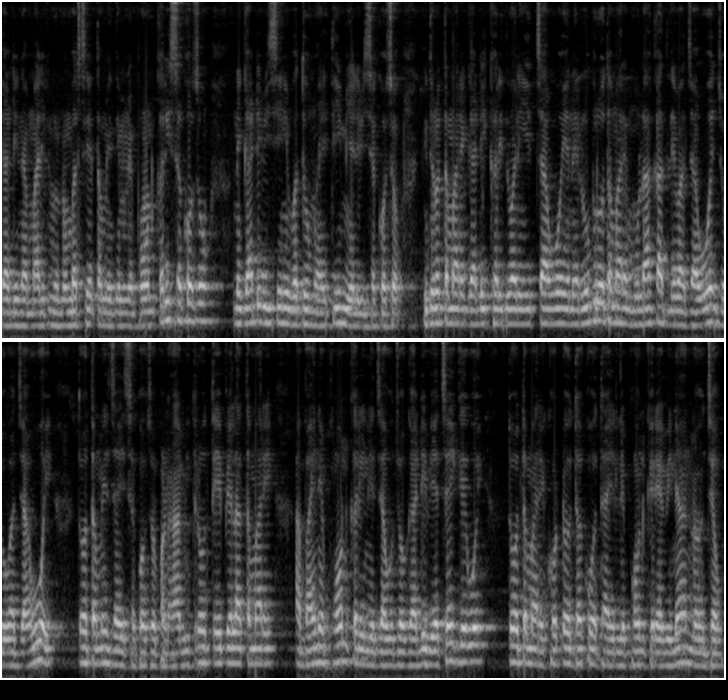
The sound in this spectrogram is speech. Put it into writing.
ગાડીના માલિકનો નંબર છે, તમે તેમને ફોન કરી શકો છો અને ગાડી વિશેની વધુ માહિતી મેળવી શકો છો. મિત્રો, તમારે ગાડી ખરીદવાની ઈચ્છા હોય અને રૂબરૂ તમારે મુલાકાત લેવા જવું હોય, જોવા જવું હોય, તો તમે જઈ શકો છો. પણ આ મિત્રો, તે પહેલાં તમારે આ ભાઈને ફોન કરીને જવું જો ગાડી વેચાઈ ગઈ હોય તો તમારે ખોટો ધક્કો થાય એટલે ફોન કર્યા વિના ન જવું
